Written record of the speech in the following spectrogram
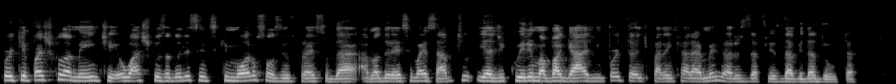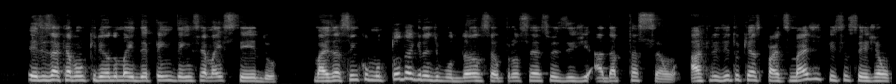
Porque, particularmente, eu acho que os adolescentes que moram sozinhos para estudar amadurecem mais rápido e adquirem uma bagagem importante para encarar melhor os desafios da vida adulta. Eles acabam criando uma independência mais cedo mas assim como toda grande mudança, o processo exige adaptação. Acredito que as partes mais difíceis sejam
